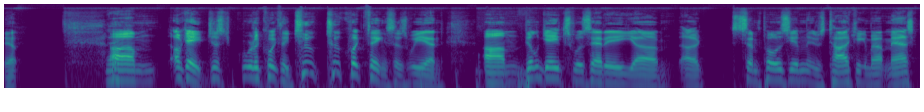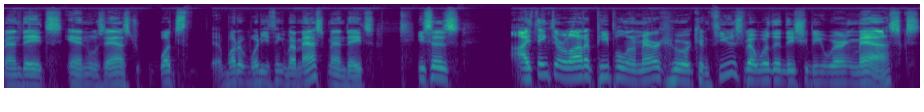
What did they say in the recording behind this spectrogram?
Yep. Um, okay, just really quickly, two two quick things as we end. Um, Bill Gates was at a, uh, a symposium. He was talking about mask mandates and was asked, "What's what? What do you think about mask mandates?" He says, "I think there are a lot of people in America who are confused about whether they should be wearing masks."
